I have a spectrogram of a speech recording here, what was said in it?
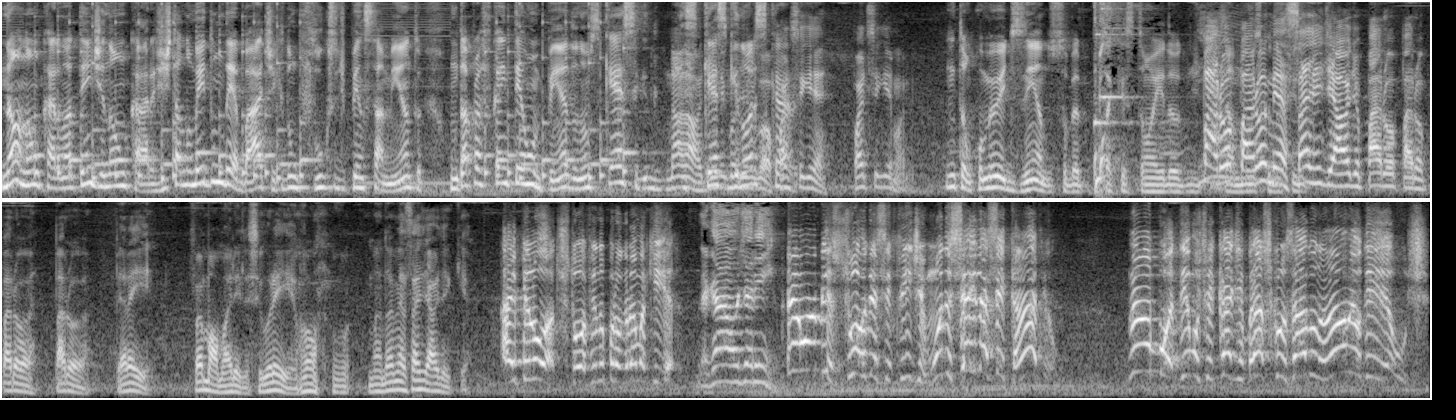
Não, não, cara, não atende não, cara. A gente tá no meio de um debate aqui, de um fluxo de pensamento. Não dá pra ficar interrompendo, não esquece. Não, não, esquece, ignora esse cara. Pode seguir. Pode seguir, mano. Então, como eu ia dizendo sobre essa questão aí do. de- Parou, da parou, mensagem de áudio. Parou, parou, parou. Parou. Pera aí. Foi mal, Maurílio. Segura aí. Vamos, vamos- mandou uma mensagem de áudio aqui, ó. Aí, piloto, estou ouvindo o programa aqui. Legal, Rogerinho. É um absurdo esse fim de mundo, isso é inaceitável. Não podemos ficar de braços cruzados, não, meu Deus.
